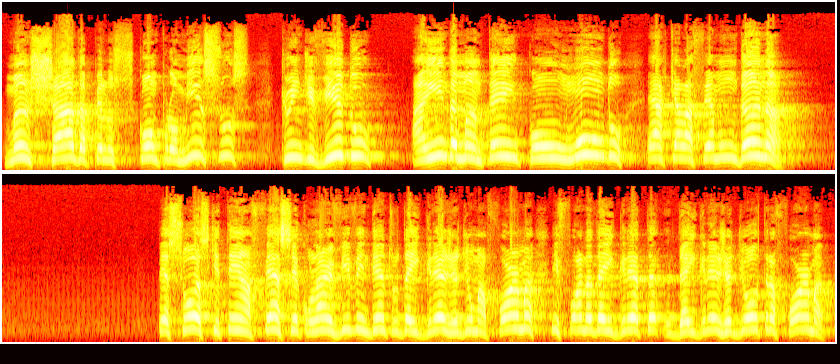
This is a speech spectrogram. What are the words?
manchada pelos compromissos que o indivíduo ainda mantém com o mundo é aquela fé mundana. Pessoas que têm a fé secular vivem dentro da igreja de uma forma e fora da igreja, da igreja de outra forma.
